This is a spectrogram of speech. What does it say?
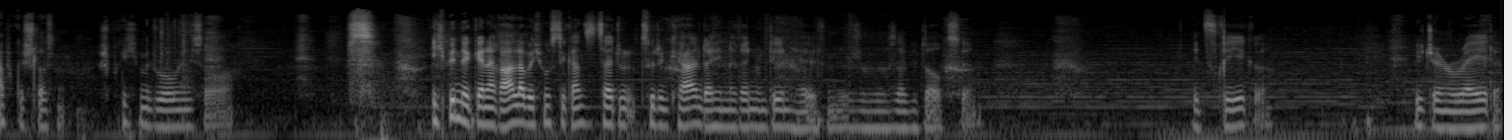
Abgeschlossen. Sprich mit Rowley Sauer. Ich bin der General, aber ich muss die ganze Zeit zu den Kerlen dahin rennen und denen helfen. Das, das ergibt auch Sinn. Jetzt rege. Regenerate.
